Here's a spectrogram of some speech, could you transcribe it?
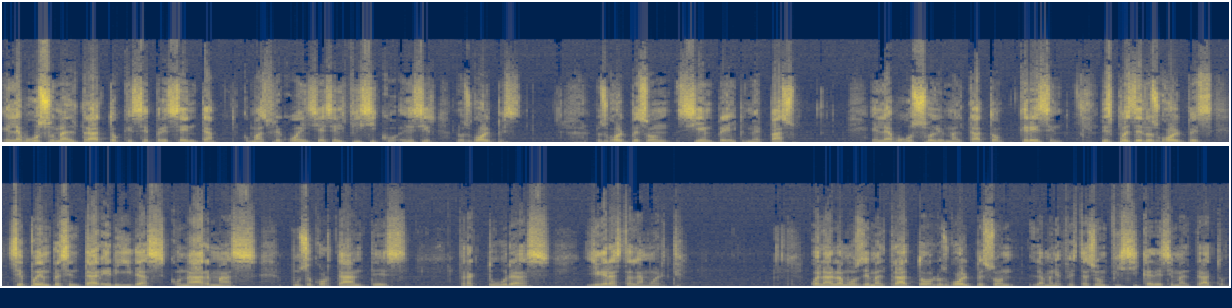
El abuso y maltrato que se presenta con más frecuencia es el físico, es decir, los golpes. Los golpes son siempre el primer paso el abuso y el maltrato crecen. Después de los golpes se pueden presentar heridas con armas, punzocortantes, fracturas y llegar hasta la muerte. Cuando hablamos de maltrato, los golpes son la manifestación física de ese maltrato.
